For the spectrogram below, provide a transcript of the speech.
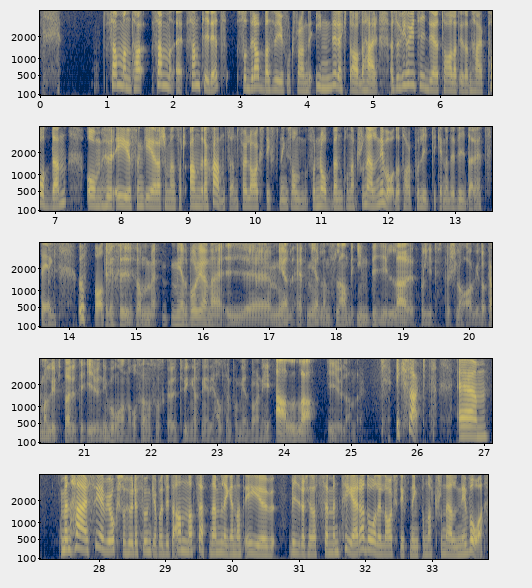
sammanta, sam, eh, samtidigt så drabbas vi ju fortfarande indirekt av det här. Alltså vi har ju tidigare talat i den här podden om hur EU fungerar som en sorts andra chansen för lagstiftning som får nobben på nationell nivå. Då tar politikerna det vidare ett steg uppåt. Precis, om medborgarna i eh, med ett medlemsland inte gillar ett politiskt förslag, då kan man lyfta det till EU-nivån och sen så ska det tvingas ner i halsen på medborgarna i alla EU-länder. Exakt. Um, men här ser vi också hur det funkar på ett lite annat sätt, nämligen att EU bidrar till att cementera dålig lagstiftning på nationell nivå.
